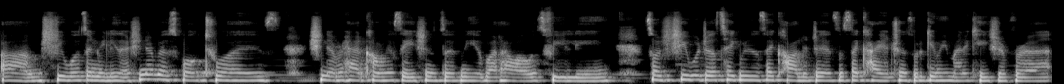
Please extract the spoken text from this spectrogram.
um, she wasn't really there. She never spoke to us. She never had conversations with me about how I was feeling. So she would just take me to a psychologist. The psychiatrist would give me medication for it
